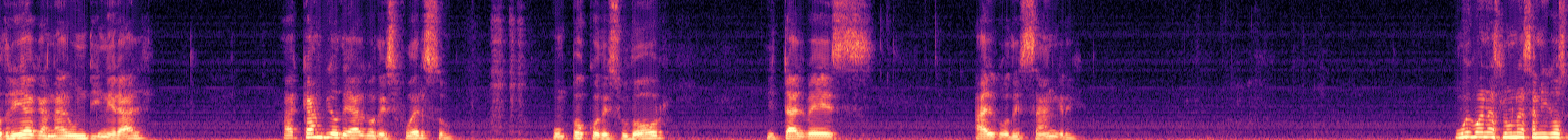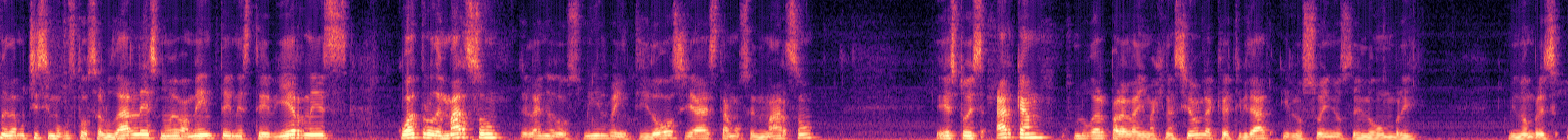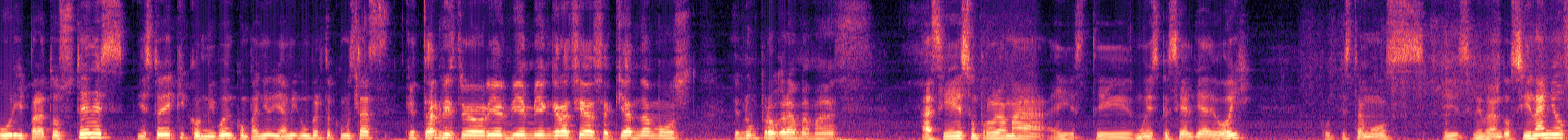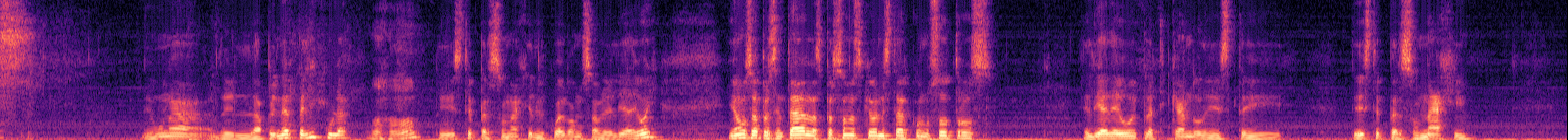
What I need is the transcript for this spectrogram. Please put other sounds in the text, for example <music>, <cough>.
podría ganar un dineral a cambio de algo de esfuerzo, un poco de sudor y tal vez algo de sangre. Muy buenas lunas amigos, me da muchísimo gusto saludarles nuevamente en este viernes 4 de marzo del año 2022, ya estamos en marzo. Esto es Arkham, un lugar para la imaginación, la creatividad y los sueños del hombre. Mi nombre es Uri para todos ustedes y estoy aquí con mi buen compañero y amigo Humberto. ¿Cómo estás? ¿Qué tal, mi estimado Uriel? Bien, bien, gracias. Aquí andamos en un programa más. Así es, un programa este, muy especial el día de hoy porque estamos eh, celebrando 100 años de una de la primera película Ajá. de este personaje del cual vamos a hablar el día de hoy. Y vamos a presentar a las personas que van a estar con nosotros el día de hoy platicando de este, de este personaje.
